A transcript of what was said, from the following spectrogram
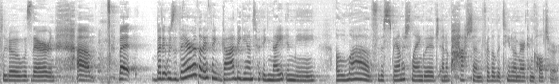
Pluto was there. And, um, but but it was there that I think God began to ignite in me a love for the Spanish language and a passion for the Latino American culture.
